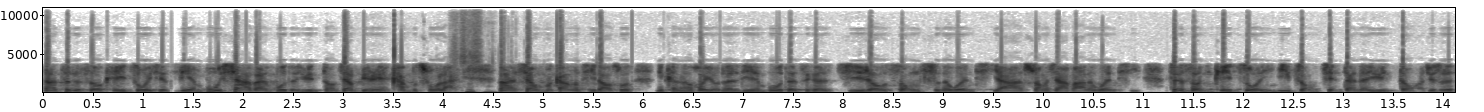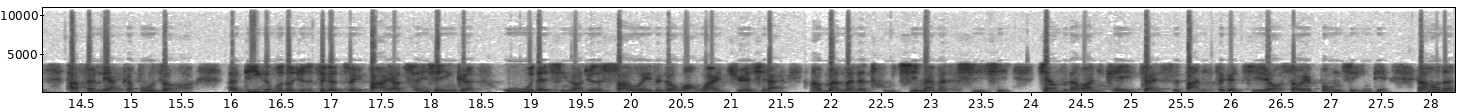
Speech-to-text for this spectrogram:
那这个时候可以做一些脸部下半部的运动，这样别人也看不出来。那像我们刚刚提到说，你可能会有的脸部的这个肌肉松弛的问题啊，双下巴的问题，这个时候你可以做一种简单的运动啊，就是它分两个步骤啊。呃，第一个步骤就是这个嘴巴要呈现一个呜的形状，就是稍微这个往外撅起来啊，慢慢的吐气，慢慢的吸气，这样子的话，你可以暂时把你这个肌肉稍微绷紧一点。然后呢，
